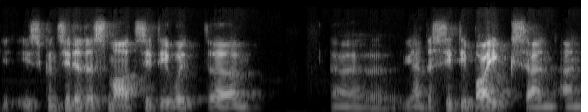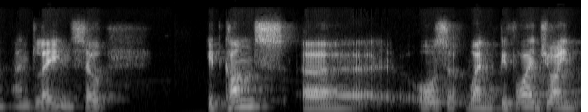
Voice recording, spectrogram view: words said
is considered a smart city with um, uh, you have the city bikes and and and lanes. So it comes uh, also when before I joined,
